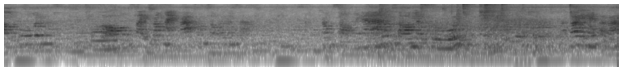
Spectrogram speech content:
12คูณ2ใส่ช่องไหนคะช่อง2หรือช่อง3ช่อง2เลยนะช่องสอย่าศูนย์แล้วก็ยังไงต่อคะ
